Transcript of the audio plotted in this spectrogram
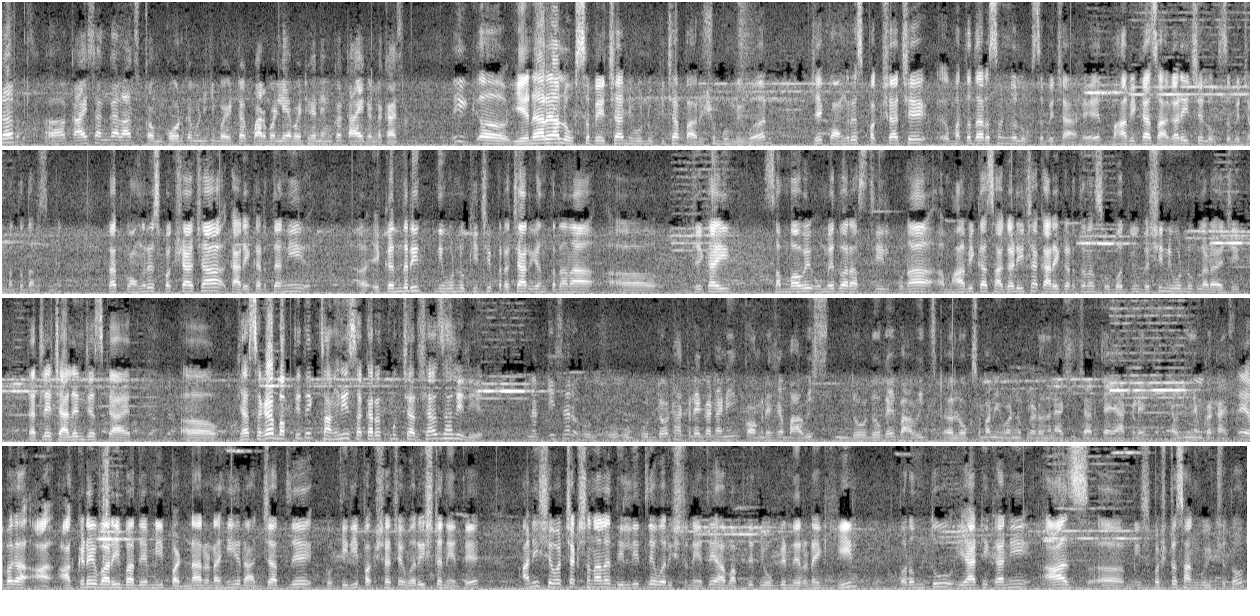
Sir काय सांगाल? आज कम कोर कमिटीची बैठक पार पडली. या बैठकीत नेमकं काय घडलं? काय एक येणाऱ्या लोकसभेच्या निवडणुकीच्या पार्श्वभूमीवर जे काँग्रेस पक्षाचे मतदारसंघ लोकसभेचे आहेत महाविकास आघाडीचे लोकसभेचे मतदारसंघ त्यात काँग्रेस पक्षाच्या कार्यकर्त्यांनी एकंदरीत निवडणुकीची प्रचार यंत्रणा जे काही संभाव्य उमेदवार असतील पुन्हा महाविकास आघाडीच्या कार्यकर्त्यांना सोबत घेऊन कशी निवडणूक लढवायची त्यातले चॅलेंजेस काय आहेत ह्या सगळ्या बाबतीत एक चांगली सकारात्मक चर्चा झालेली आहे. नक्की सर उद्धव ठाकरे गट आणि काँग्रेसच्या बावीस दो दोघेही बावीस लोकसभा निवडणूक लढवणार अशी चर्चा याकडे नेमकं काय? नाही बघा आकडेवारीमध्ये मी पडणार नाही. राज्यातले तिन्ही पक्षाचे वरिष्ठ नेते आणि शेवटच्या क्षणाला दिल्लीतले वरिष्ठ नेते या बाबतीत योग्य निर्णय घेईल. परंतु या ठिकाणी आज मी स्पष्ट सांगू इच्छितो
